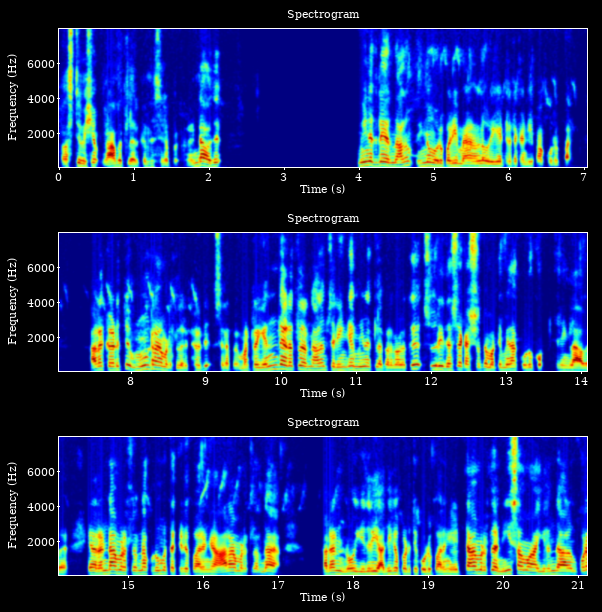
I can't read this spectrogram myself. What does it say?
ஃபர்ஸ்ட் விஷயம் லாபத்துல இருக்கிறது சிறப்பு. ரெண்டாவது மீனத்திலே இருந்தாலும் இன்னும் ஒரு படி மேல நல்ல ஒரு ஏற்றத்தை கண்டிப்பா கொடுப்பார். அதற்கடுத்து மூன்றாம் இடத்துல இருக்கிறது சிறப்பு. மற்ற எந்த இடத்துல இருந்தாலும் சரிங்க மீனத்துல பிறந்தவங்களுக்கு சூரிய தசை கஷ்டத்தை மட்டுமே தான் கொடுக்கும் சரிங்களா? அவர் ஏன்னா ரெண்டாம் இடத்துல இருந்தா குடும்பத்தை கெடுப்பாருங்க. ஆறாம் இடத்துல இருந்தா கடன் நோய் எதிரி அதிகப்படுத்தி கொடுப்பாருங்க. எட்டாம் இடத்துல நீசமா இருந்தாலும் கூட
